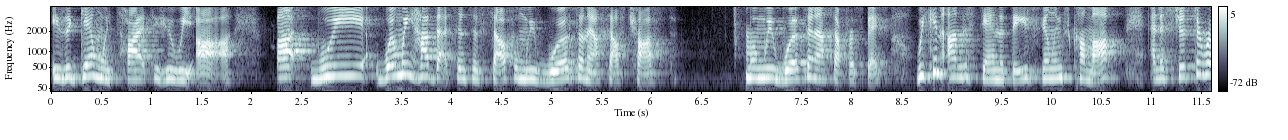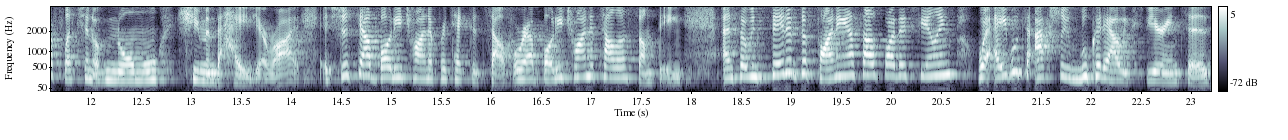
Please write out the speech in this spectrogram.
is again, we tie it to who we are. But we, when we have that sense of self, when we've worked on our self trust, when we've worked on our self respect, we can understand that these feelings come up and it's just a reflection of normal human behavior, right? It's just our body trying to protect itself or our body trying to tell us something. And so instead of defining ourselves by those feelings, we're able to actually look at our experiences,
